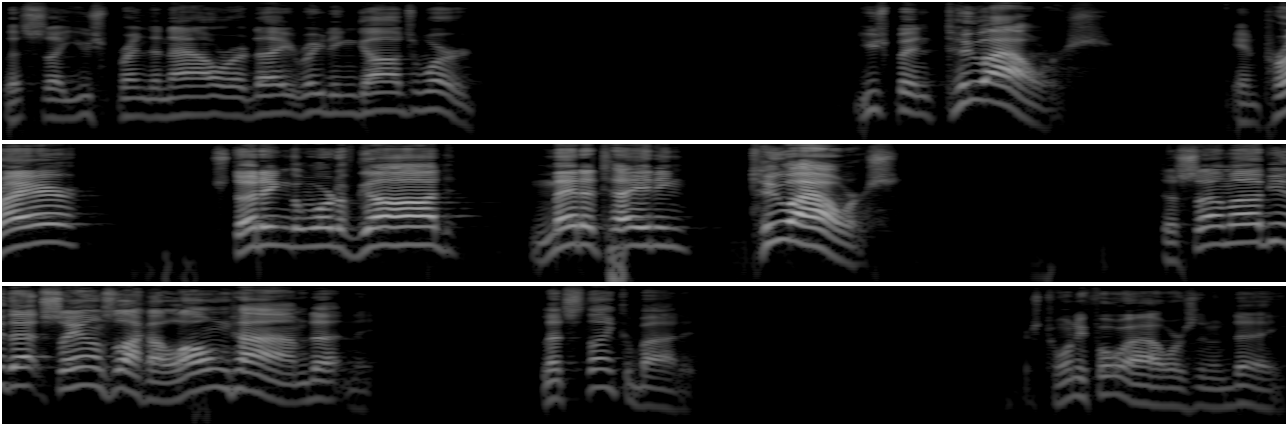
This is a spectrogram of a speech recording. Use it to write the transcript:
Let's say you spend an hour a day reading God's Word. You spend two hours in prayer, studying the Word of God, meditating, two hours. To some of you, that sounds like a long time, doesn't it? Let's think about it. There's 24 hours in a day.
